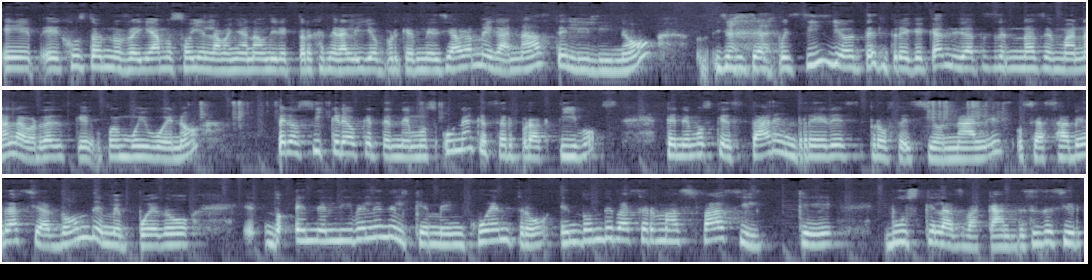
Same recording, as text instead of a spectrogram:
Eh, eh, justo nos reíamos hoy en la mañana un director general y yo porque me decía, ahora me ganaste Lili, ¿no? Y yo decía, pues sí, yo te entregué candidatos en una semana, la verdad es que fue muy bueno, pero sí creo que tenemos, una, que ser proactivos, tenemos que estar en redes profesionales, o sea, saber hacia dónde me puedo, eh, en el nivel en el que me encuentro, en dónde va a ser más fácil que busque las vacantes. Es decir,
